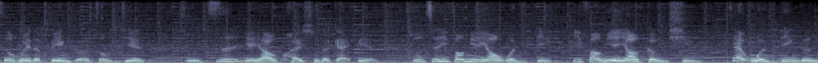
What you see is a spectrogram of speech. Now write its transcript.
社会的变革中间，组织也要快速的改变。组织一方面要稳定，一方面要更新，在稳定跟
